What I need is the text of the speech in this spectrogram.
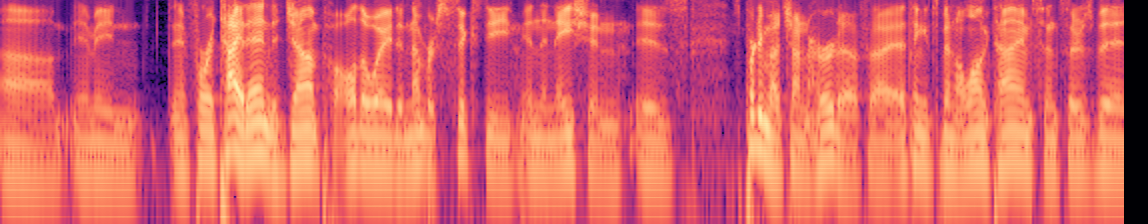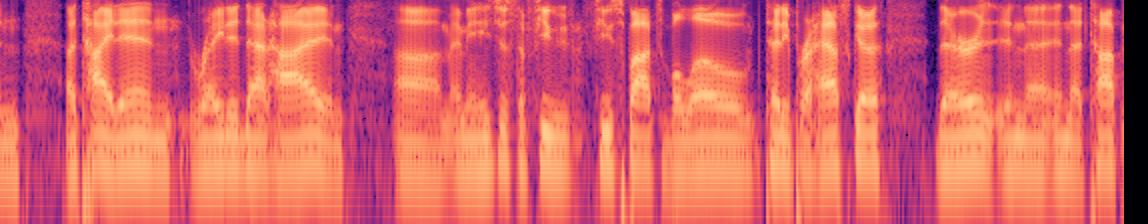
Um, I mean, and for a tight end to jump all the way to number 60 in the nation is it's pretty much unheard of. I, I think it's been a long time since there's been a tight end rated that high, and um, I mean, he's just a few few spots below Teddy Prochazka there in the in that top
